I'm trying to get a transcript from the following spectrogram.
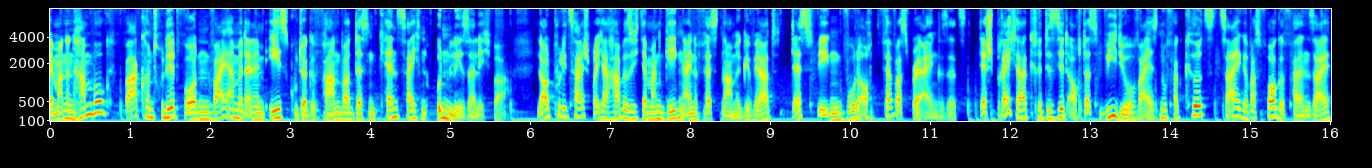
Der Mann in Hamburg war kontrolliert worden, weil er mit einem E-Scooter gefahren war, dessen Kennzeichen unleserlich war. Laut Polizeisprecher habe sich der Mann gegen eine Festnahme gewehrt, deswegen wurde auch Pfefferspray eingesetzt. Der Sprecher kritisiert auch das Video, weil es nur verkürzt zeige, was vorgefallen sei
